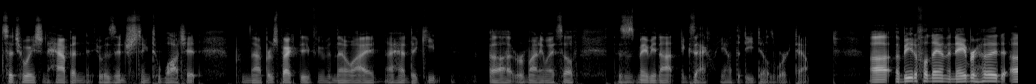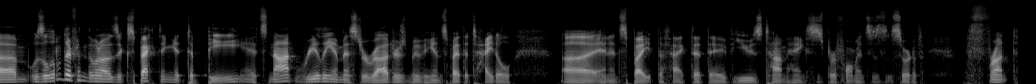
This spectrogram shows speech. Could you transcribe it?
situation happened, it was interesting to watch it from that perspective. Even though I I had to keep uh, reminding myself this is maybe not exactly how the details worked out. Uh, a Beautiful Day in the Neighborhood um, was a little different than what I was expecting it to be. It's not really a Mr. Rogers movie, in spite the title, uh, and in spite the fact that they've used Tom Hanks's performance as a sort of front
